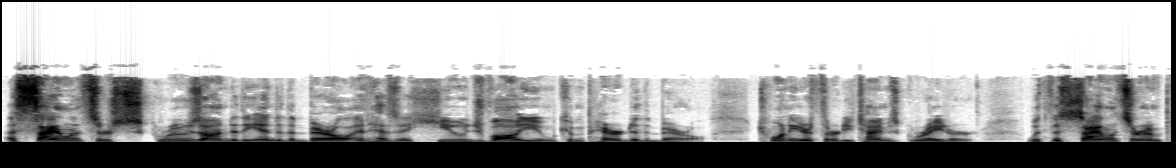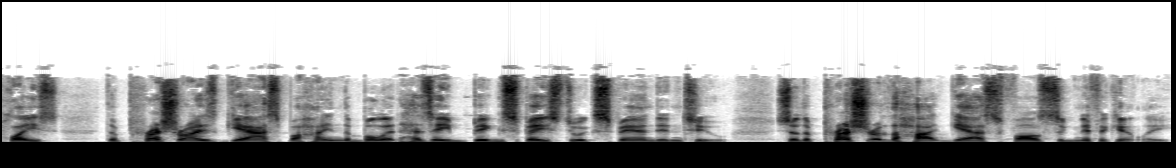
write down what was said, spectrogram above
A silencer screws onto the end of the barrel and has a huge volume compared to the barrel, 20 or 30 times greater. With the silencer in place, the pressurized gas behind the bullet has a big space to expand into, so the pressure of the hot gas falls significantly.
